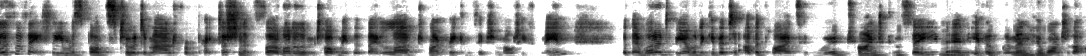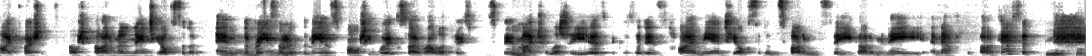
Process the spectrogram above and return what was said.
this is actually in response to a demand from practitioners. So a lot of them told me that they loved my preconception multi for men, but they wanted to be able to give it to other clients who weren't trying to conceive, Mhm. and even women who wanted a high potency multivitamin and antioxidant. And Yeah. the reason that the men's multi works so well at boosting sperm motility is because it is high in the antioxidants, vitamin C, vitamin E, and alpha lipoic acid. Beautiful.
